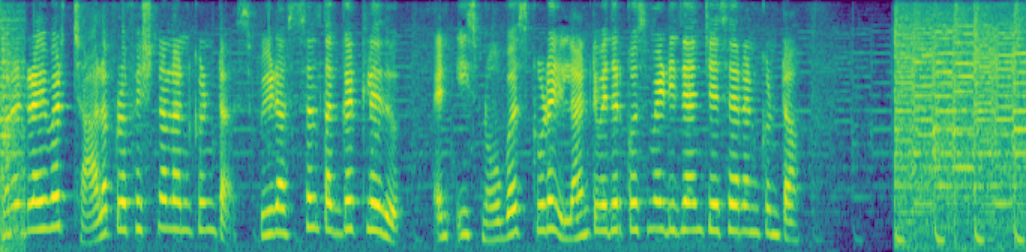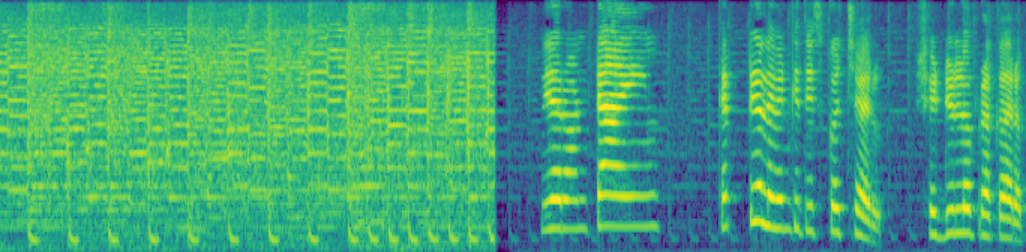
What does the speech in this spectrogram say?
మన డ్రైవర్ చాలా ప్రొఫెషనల్ అనుకుంటా. స్పీడ్ అస్సలు తగ్గట్లేదు. అండ్ ఈ స్నో బస్ కూడా ఇలాంటి వెదర్ కోసమే డిజైన్ చేశారనుకుంటా. వీఆర్ ఆన్ టైం కరెక్ట్గా లెవెన్కి తీసుకొచ్చారు. షెడ్యూల్లో ప్రకారం.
